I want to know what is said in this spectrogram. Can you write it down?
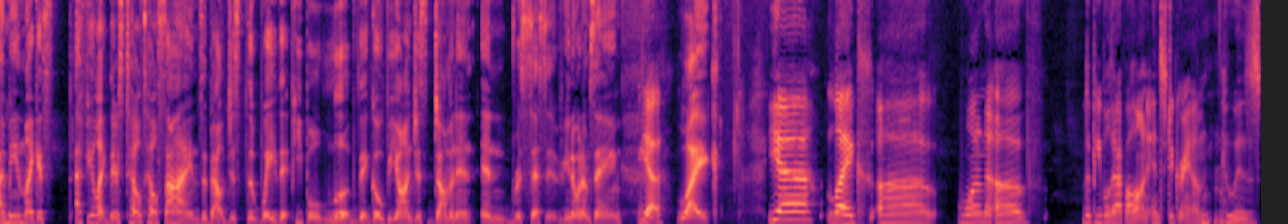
I mean, like it's. I feel like there's telltale signs about just the way that people look that go beyond just dominant and recessive. You know what I'm saying? Yeah. Like, Yeah, like uh one of the people that I follow on Instagram who is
